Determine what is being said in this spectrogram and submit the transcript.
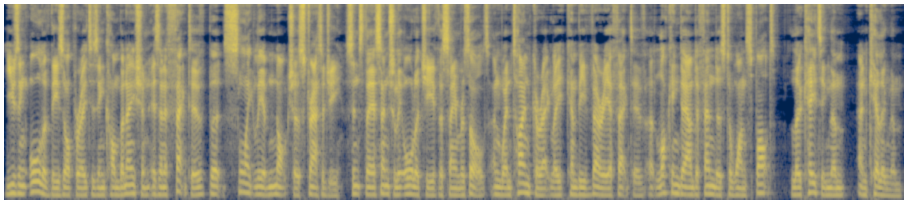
Using all of these operators in combination is an effective but slightly obnoxious strategy, since they essentially all achieve the same result, and when timed correctly, can be very effective at locking down defenders to one spot, locating them, and killing them.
